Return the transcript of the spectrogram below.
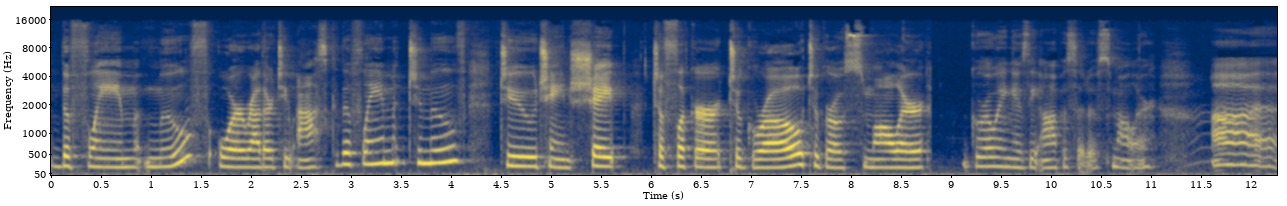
the flame move, or rather to ask the flame to move, to change shape, to flicker, to grow, to grow smaller. Growing is the opposite of smaller. Uh,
